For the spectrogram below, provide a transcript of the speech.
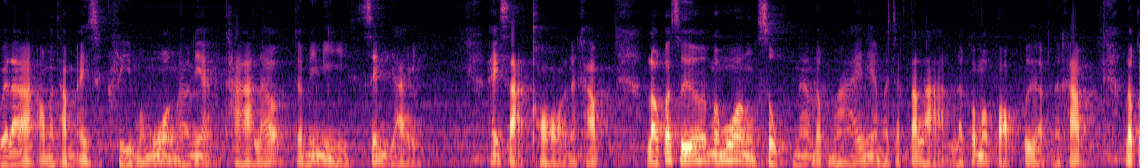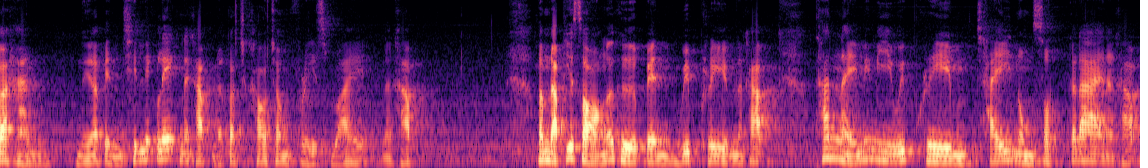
เวลาเอามาทำไอศครีมมะม่วงแล้วเนี่ยทานแล้วจะไม่มีเส้นใย ให้สาคอนะครับ เราก็ซื้อมะม่วงสุกน้ำดอกไม้เนี่ยมาจากตลาดแล้วก็มาปอกเปลือกนะครับ แล้วก็หั่นเนื้อเป็นชิ้นเล็กๆนะครับ แล้วก็เข้าช่องฟรีซไว้นะครับลำดับที่ 2 ก็คือเป็นวิปครีมนะครับ ท่านไหนไม่มีวิปครีมใช้นมสดก็ได้นะครับ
